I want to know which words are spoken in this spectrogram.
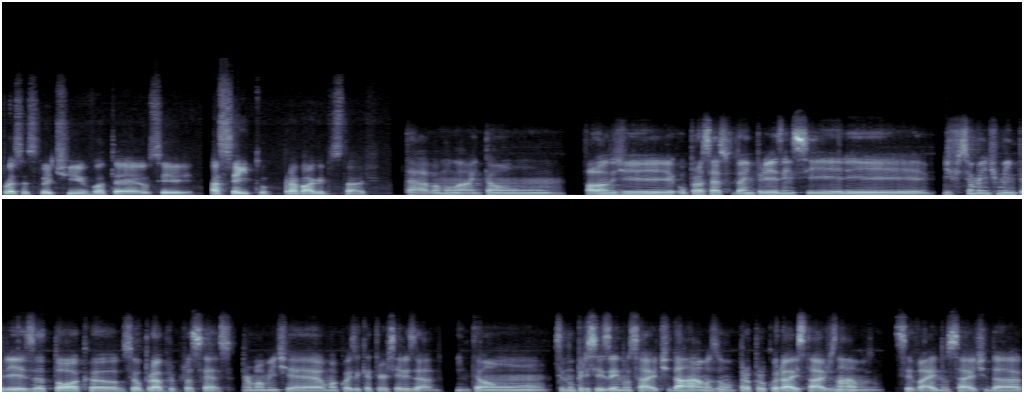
processo seletivo até eu ser aceito para vaga de estágio? Tá, vamos lá. Então, Falando de o processo da empresa em si, ele dificilmente uma empresa toca o seu próprio processo. Normalmente é uma coisa que é terceirizada. Então, você não precisa ir no site da Amazon para procurar estágios na Amazon. Você vai no site da,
